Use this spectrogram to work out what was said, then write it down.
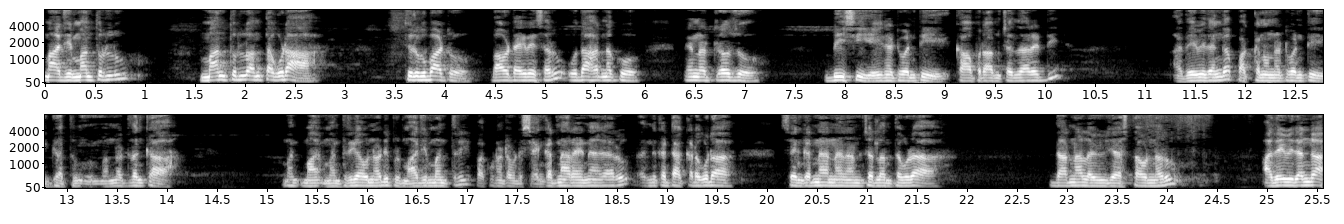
మాజీ మంత్రులు మంత్రులు అంతా కూడా తిరుగుబాటు బావుట ఎగరేశారు ఉదాహరణకు నిన్నటి రోజు బీసీ అయినటువంటి కాపు రామచంద్రారెడ్డి అదేవిధంగా పక్కన ఉన్నటువంటి గతం మొన్నటిదాకా మం- మా- మంత్రిగా ఉన్నాడు. ఇప్పుడు మాజీ మంత్రి పక్కన ఉన్నటువంటి శంకర్ నారాయణ గారు. ఎందుకంటే అక్కడ కూడా శంకర్ నారాయణ అనుచరులంతా కూడా ధర్నాలు అవి చేస్తూ ఉన్నారు. అదేవిధంగా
